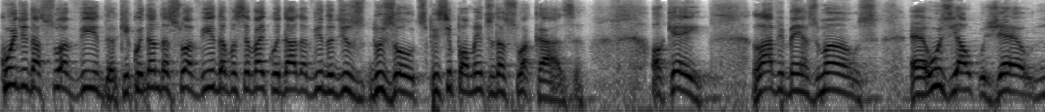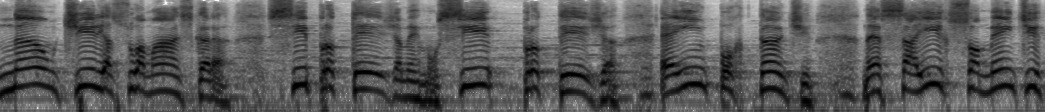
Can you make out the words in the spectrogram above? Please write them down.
Cuide da sua vida, que cuidando da sua vida, você vai cuidar da vida de, dos outros, principalmente da sua casa. Ok? Lave bem as mãos, é, use álcool gel, não tire a sua máscara. Se proteja, meu irmão, se proteja. É importante, né, sair somente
